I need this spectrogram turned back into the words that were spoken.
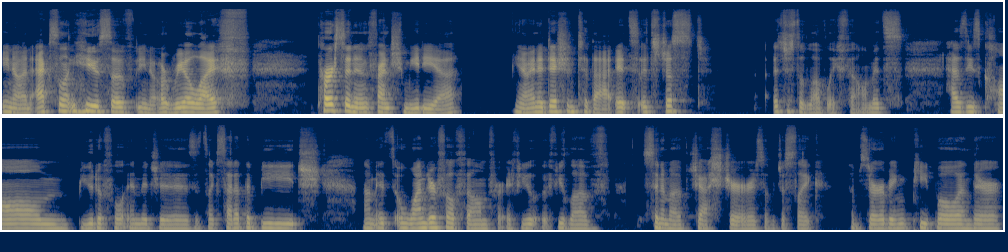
you know, an excellent use of, you know, a real life person in French media. You know, in addition to that, it's it's just it's just a lovely film. It's has these calm, beautiful images. It's like set at the beach. Um, it's a wonderful film for if you if you love cinema of gestures of just like observing people and their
